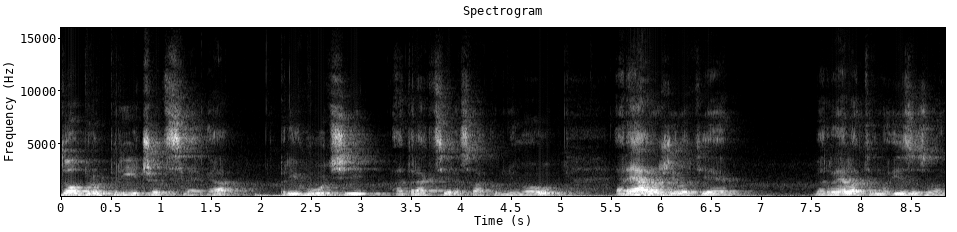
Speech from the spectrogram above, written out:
dobru priču od svega, privući atrakcije na svakom nivou. Realan život je relativno izazovan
